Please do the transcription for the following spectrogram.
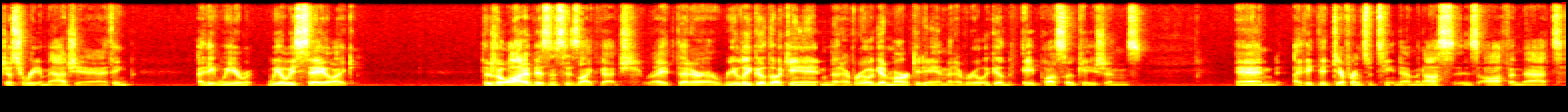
just reimagining it. And I think, I think we are, we always say like, there's a lot of businesses like Veg, right, that are really good looking, that have really good marketing, that have really good A plus locations and I think the difference between them and us is often that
